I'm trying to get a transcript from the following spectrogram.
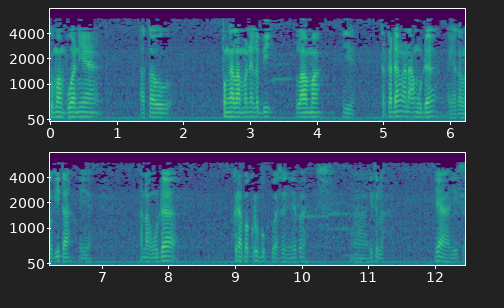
kemampuannya atau pengalamannya lebih lama iya. Terkadang anak muda ya kalau kita iya. Anak muda gerabak kerubuk bahasanya apa? Nah gitulah ya gitu.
